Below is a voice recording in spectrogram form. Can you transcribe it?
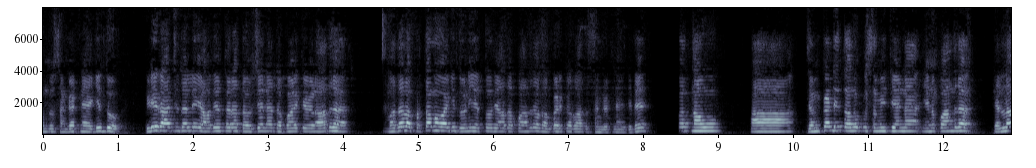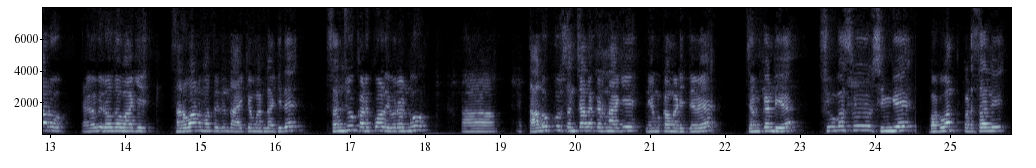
ಒಂದು ಸಂಘಟನೆ ಆಗಿದ್ದು ಇಡೀ ರಾಜ್ಯದಲ್ಲಿ ಯಾವುದೇ ತರ ದೌರ್ಜನ್ಯ, ದಬ್ಬಾಳಿಕೆಗಳಾದ್ರೆ ಮೊದಲ ಪ್ರಥಮವಾಗಿ ಧ್ವನಿ ಎತ್ತೋದು ಯಾವ್ದಪ್ಪ ಅಂದ್ರೆ ಅದು ಅಂಬೇಡ್ಕರ್ ವಾದ ಸಂಘಟನೆ ಆಗಿದೆ. ಇವತ್ತು ನಾವು, ಆ, ಜಮಖಂಡಿ ತಾಲೂಕು ಸಮಿತಿಯನ್ನ ಏನಪ್ಪಾ ಅಂದ್ರೆ ಎಲ್ಲರೂ ಅವಿರೋಧವಾಗಿ ಸರ್ವಾನುಮತದಿಂದ ಆಯ್ಕೆ ಮಾಡಲಾಗಿದೆ. ಸಂಜು ಕಡ್ಕೋಳ್ ಇವರನ್ನು, ಆ, ತಾಲೂಕು ಸಂಚಾಲಕರನ್ನಾಗಿ ನೇಮಕ ಮಾಡಿದ್ದೇವೆ. ಜಮಖಂಡಿಯ ಶಿವಬಸು ಸಿಂಗೆ ಭಗವಂತ್ ಪಡಸಾಲಿ,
